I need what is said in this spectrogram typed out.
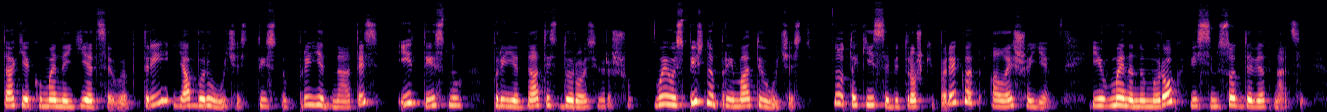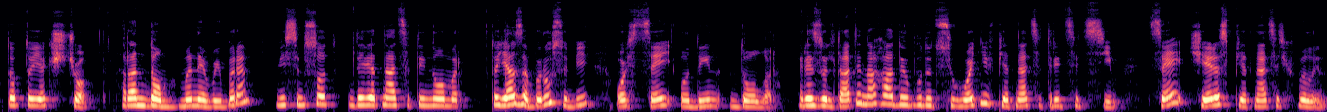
Так як у мене є це Web3, я беру участь, тисну Приєднатись і тисну Приєднатись до розіграшу. Ви успішно приймати участь. Ну, такий собі трошки переклад, але що є. І в мене номерок 819. Тобто, якщо рандом мене вибере 819 номер, то я заберу собі ось цей 1 долар. Результати, нагадую, будуть сьогодні в 15.37. Це через 15 хвилин.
